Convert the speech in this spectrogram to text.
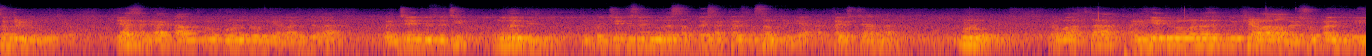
सबमिट करून होते. या सगळ्या काम तो पूर्ण करून गेला आम्ही त्याला पंचायत दिवसाची मुदत दिली. ती पंचायत दिवसाची मुदत सत्तावीस अठ्ठावीसला संपते या अठ्ठावीस चारला पूर्ण होते. त्यामुळे आता आणि हे तुम्ही म्हणलं तुम्ही खेळायला आलाय. शोकाल दिली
